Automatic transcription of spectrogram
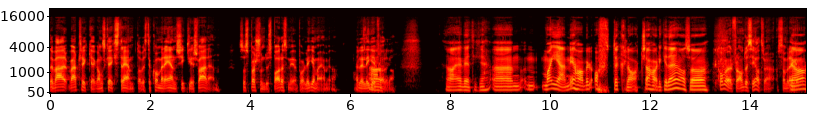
det vær, værtrykket er ganske ekstremt, og hvis det kommer en skikkelig svær en, så spørs om du sparer så mye på å ligge i Miami, da. Eller ligge i Florida. Ja, jeg vet ikke. Um, Miami har vel ofte klart seg, har de ikke det? Altså, det kommer vel fra andre sida, tror jeg, som regel. Ja,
